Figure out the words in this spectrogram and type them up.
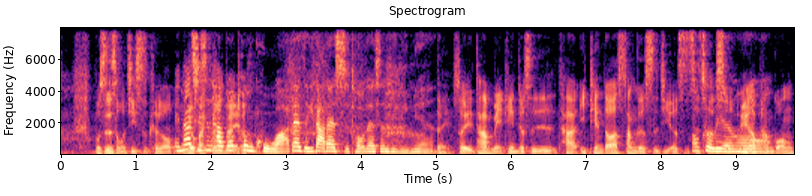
不是什么几十颗哦，哎，那其实他多痛苦啊，带着一大袋石头在身体里面，对，所以他每天就是他一天都要上个十几二十次厕所，因为他膀胱。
